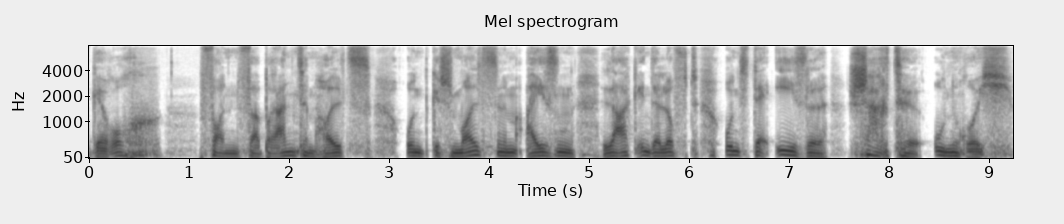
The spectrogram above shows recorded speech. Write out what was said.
Geruch von verbranntem Holz und geschmolzenem Eisen lag in der Luft, und der Esel scharrte unruhig.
